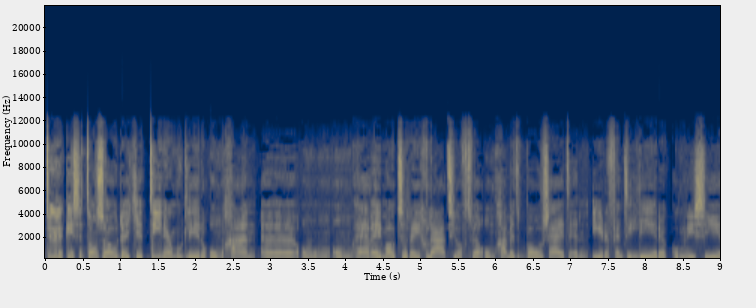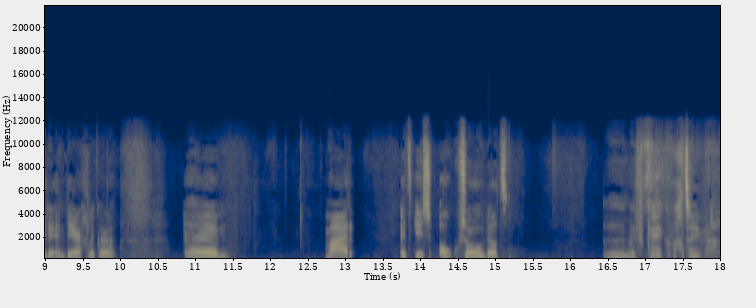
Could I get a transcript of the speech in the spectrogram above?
Tuurlijk is het dan zo dat je tiener moet leren omgaan uh, om, om, om emotieregulatie, oftewel omgaan met boosheid en eerder ventileren, communiceren en dergelijke. Um, maar het is ook zo dat. Um, even kijken, wacht even.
